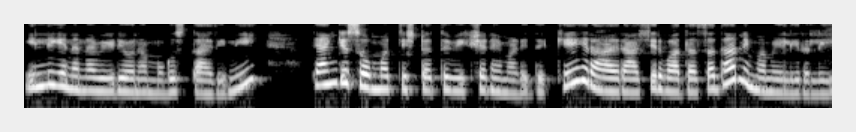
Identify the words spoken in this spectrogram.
ಇಲ್ಲಿಗೆ ನನ್ನ ವಿಡಿಯೋನ ಮುಗಿಸ್ತಾ ಇದ್ದೀನಿ. ಥ್ಯಾಂಕ್ ಯು ಸೋ ಮಚ್ ಇಷ್ಟೊತ್ತು ವೀಕ್ಷಣೆ ಮಾಡಿದ್ದಕ್ಕೆ. ರಾಯರ ಆಶೀರ್ವಾದ ಸದಾ ನಿಮ್ಮ ಮೇಲಿರಲಿ.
